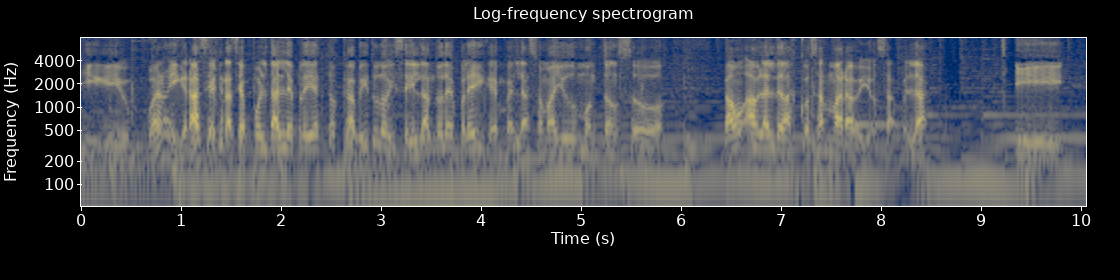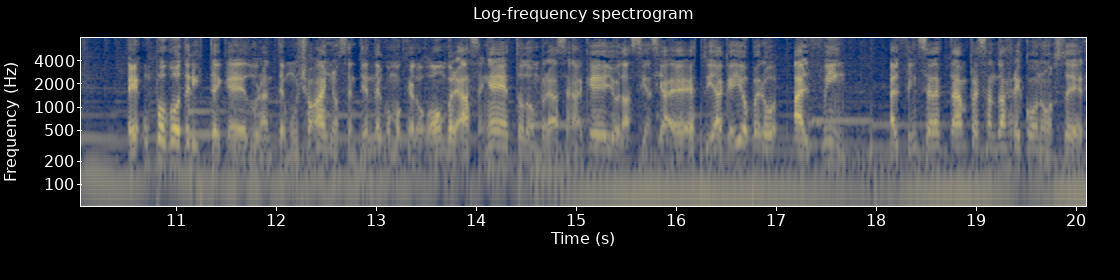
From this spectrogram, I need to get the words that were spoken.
Y bueno, y gracias, gracias por darle play a estos capítulos y seguir dándole play, que en verdad eso me ayuda un montón. So, vamos a hablar de las cosas maravillosas, ¿verdad? Y es un poco triste que durante muchos años se entiende como que los hombres hacen esto, los hombres hacen aquello, la ciencia es esto y aquello, pero al fin, al fin se está empezando a reconocer,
